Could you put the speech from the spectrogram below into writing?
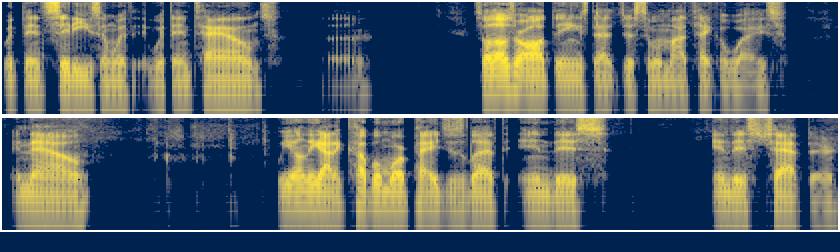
within cities and with, within towns. Uh, so those are all things that just some of my takeaways. And now we only got a couple more pages left in this in this chapter.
